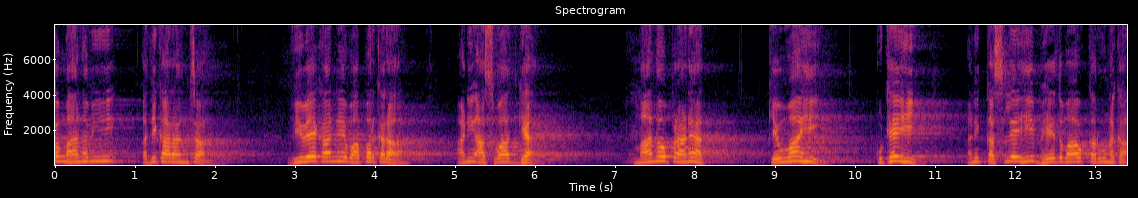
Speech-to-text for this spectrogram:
मानवी अधिकारांचा विवेकाने वापर करा आणि आस्वाद घ्या. मानव प्राण्यात केव्हाही कुठेही आणि कसलेही भेदभाव करू नका.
